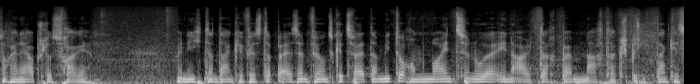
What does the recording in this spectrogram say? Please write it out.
Noch eine Abschlussfrage. Wenn nicht, dann danke fürs Dabeisein. Für uns geht es weiter am Mittwoch um 19 Uhr in Alltag beim Nachtragsspiel. Danke sehr.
